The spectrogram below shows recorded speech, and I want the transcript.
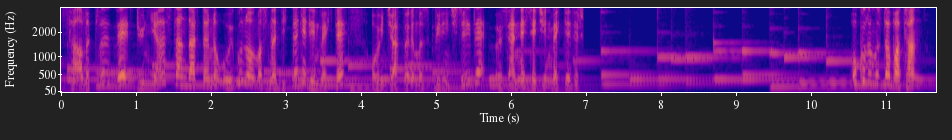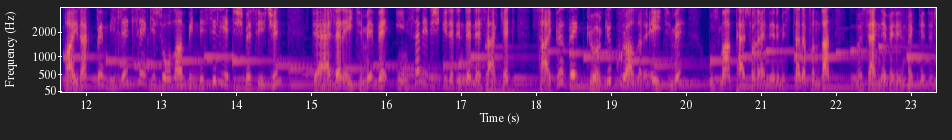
sağlıklı ve dünya standartlarına uygun olmasına dikkat edilmekte, oyuncaklarımız bilinçli ve özenle seçilmektedir. Okulumuzda vatan, bayrak ve millet sevgisi olan bir nesil yetişmesi için değerler eğitimi ve insan ilişkilerinde nezaket, saygı ve görgü kuralları eğitimi uzman personellerimiz tarafından özenle verilmektedir.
